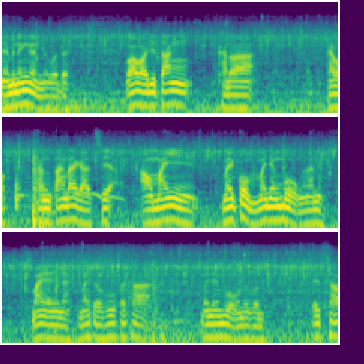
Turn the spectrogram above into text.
ยังไม่ได้เงินทุกคนเลยว่าว่าจะตั้งคันว่าคันว่าคันตั้งได้ก็เสียเอาไม้ไม้กลมไม้ยังโบกนั่นนี่ไม้อันนี้นะไม้ตัวผู้คาถาไม้ยังโบกทุกคนเอ็ดเช้า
